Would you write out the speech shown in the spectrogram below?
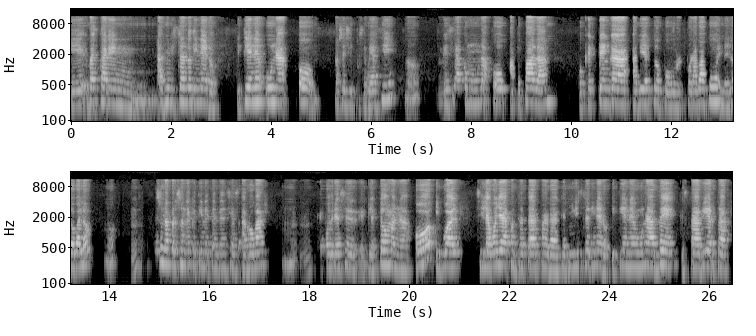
eh, va a estar en administrando dinero y tiene una O, no sé si se ve así, ¿no? Que sea como una O apopada o que tenga abierto por, por abajo en el óvalo, ¿no? Es una persona que tiene tendencias a robar, que podría ser cleptómana o igual si la voy a contratar para que administre dinero y tiene una B que está abierta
